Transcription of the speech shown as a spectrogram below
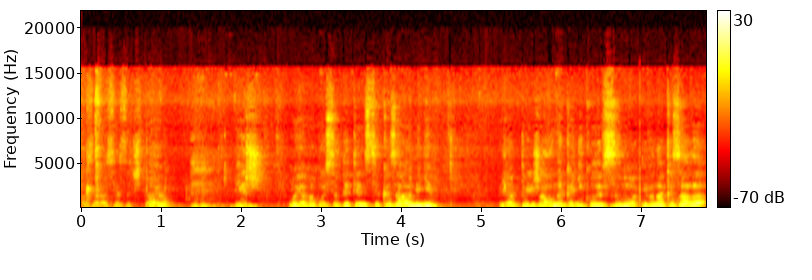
А зараз я зачитаю вірш. Моя бабуся в дитинстві казала мені, я приїжджала на канікули в село, і вона казала:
